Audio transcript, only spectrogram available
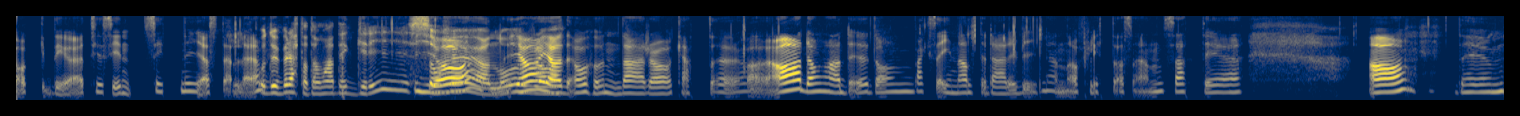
och det till sin, sitt nya ställe. Och du berättade att de hade gris och hönor. ja, ja, och hundar och katter. Och, ja, de, hade, de baxade in allt det där i bilen och flyttade sen. Så att det... Ja, det,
